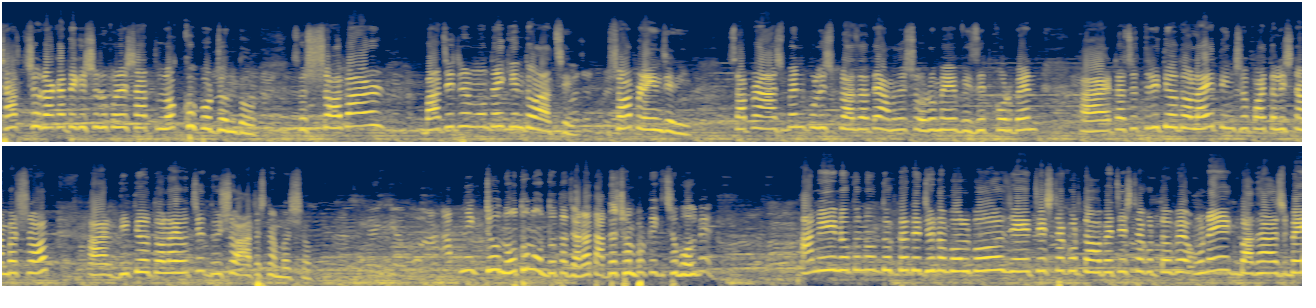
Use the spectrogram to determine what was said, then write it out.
সাতশো টাকা থেকে শুরু করে সাত লক্ষ পর্যন্ত। তো সবার বাজেটের মধ্যেই কিন্তু আছে। সব রেঞ্জেরই সো আপনারা আসবেন পুলিশ প্লাজাতে আমাদের শোরুমে ভিজিট করবেন। এটা হচ্ছে তৃতীয় তলায় তিনশো পঁয়তাল্লিশ নাম্বার শপ আর দ্বিতীয় তলায় হচ্ছে দুইশো আঠাশ নাম্বার শপ। আপনি একটু নতুন উদ্যোক্তা যারা তাদের সম্পর্কে কিছু বলবেন? আমি নতুন উদ্যোক্তাদের জন্য বলব যে চেষ্টা করতে হবে চেষ্টা করতে হবে। অনেক বাধা আসবে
